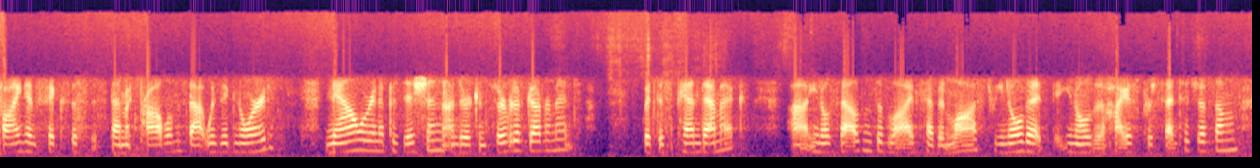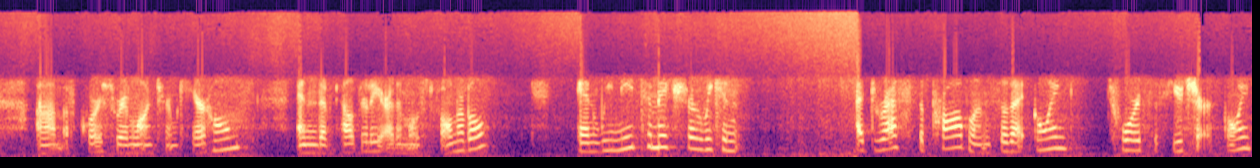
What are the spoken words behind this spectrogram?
find and fix the systemic problems. That was ignored. Now we're in a position under a conservative government with this pandemic uh, you know, thousands of lives have been lost. We know that, you know, the highest percentage of them, um, of course, were in long-term care homes, and the elderly are the most vulnerable. And we need to make sure we can address the problems so that going towards the future, going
